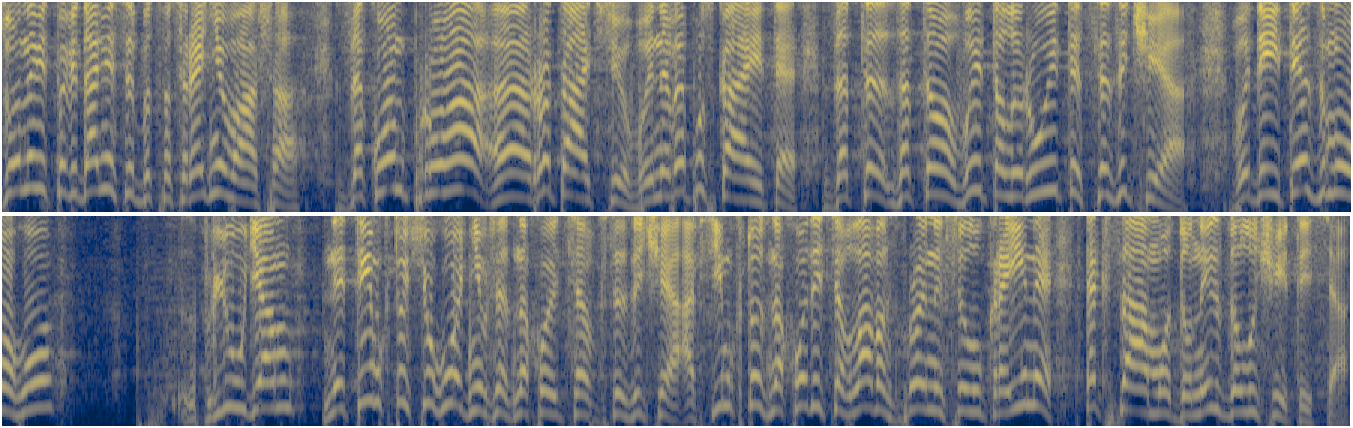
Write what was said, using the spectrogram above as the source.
зона відповідальності безпосередньо ваша. Закон про е, ротацію ви не випускаєте. Зате, зато ви толеруєте СЗЧ. Ви даєте змогу людям, не тим, хто сьогодні вже знаходиться в СЗЧ, а всім, хто знаходиться в лавах Збройних Сил України, так само до них долучитися.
